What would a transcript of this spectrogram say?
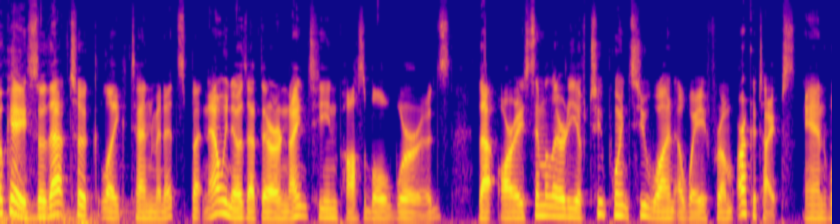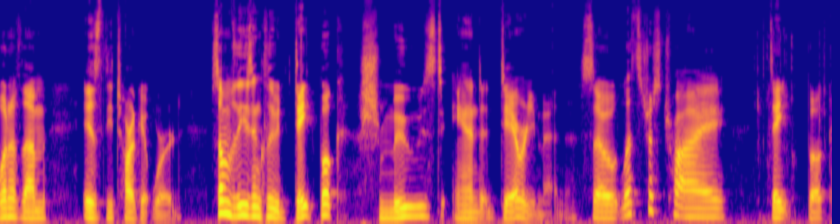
Okay, so that took like 10 minutes, but now we know that there are 19 possible words that are a similarity of 2.21 away from archetypes, and one of them is the target word. Some of these include datebook, schmoozed, and dairymen. So let's just try datebook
